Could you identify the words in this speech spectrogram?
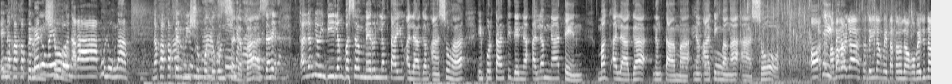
Eh, nakakaperwisyo. Pero ngayon po, nakakulong na. Nakakaperwisyo po na doon kasi sa labas. Dahil, na alam nyo, hindi lang basta meron lang tayong alagang aso, ha? Importante din na alam natin mag-alaga ng tama ng ating mga aso. Okay, At, Mama pero... Carla, sandali lang, may tatanong lang ako. Medyo na,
